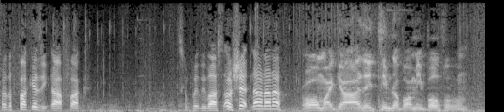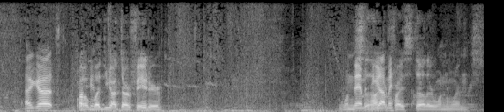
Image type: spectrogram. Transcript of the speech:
Where the fuck is he? Oh, fuck. It's completely lost. Oh shit, no, no, no. Oh my god, they teamed up on me, both of them. I got Oh, but you got Darth Vader. One Damn it, you got me. sacrifice, the other one wins.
